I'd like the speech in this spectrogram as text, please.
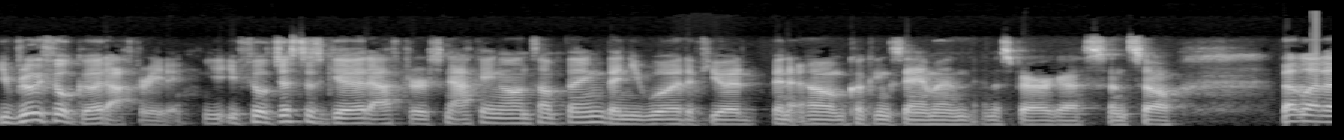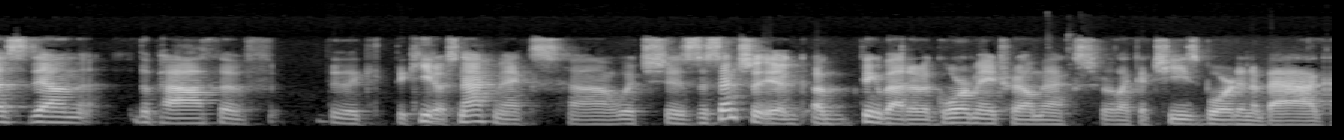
you really feel good after eating. You, you, feel just as good after snacking on something than you would if you had been at home cooking salmon and asparagus. And so that led us down the path of the, the keto snack mix, uh, which is essentially a, a think about it a gourmet trail mix or like a cheese board in a bag.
